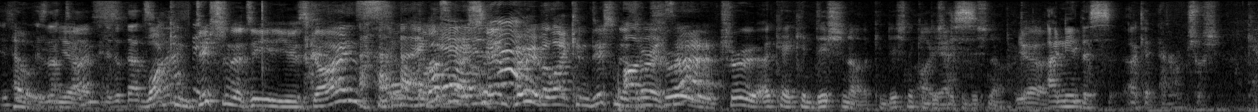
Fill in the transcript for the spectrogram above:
Is, it, Hell is that yes. time? Is it that What time? conditioner do you use, guys? Oh That's not God. shampoo, but like conditioner's Oh, where it's true, at. true. Okay, conditioner, conditioner, Oh, conditioner, yes. conditioner. Yeah. I need this. Okay, everyone shush. Okay,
